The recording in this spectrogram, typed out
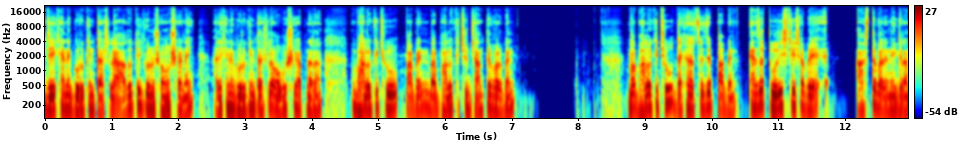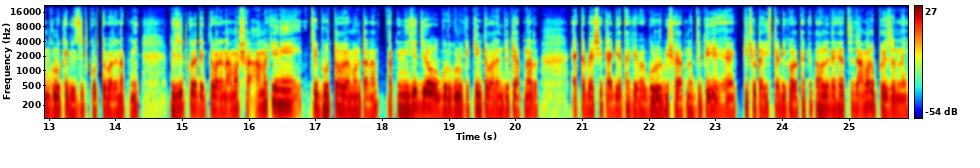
যে এখানে গরু কিনতে আসলে আদতেই কোনো সমস্যা নেই। আর এখানে গরু কিনতে আসলে অবশ্যই আপনারা ভালো কিছু পাবেন বা ভালো কিছু জানতে পারবেন। বা ভালো কিছু দেখা যাচ্ছে যে পাবেন। অ্যাজ আ ট্যুরিস্ট হিসাবে আসতে পারেন, এই গ্রামগুলোকে ভিজিট করতে পারেন আপনি। ভিজিট করে দেখতে পারেন। আমার আমাকে নিয়ে যে ঘুরতে হবে এমনটা না। আপনি নিজে যেও গরুগুলোকে কিনতে পারেন, যদি আপনার একটা বেসিক আইডিয়া থাকে বা গরুর বিষয়ে আপনার যদি কিছুটা স্টাডি করা থাকে, তাহলে দেখা যাচ্ছে যে আমারও প্রয়োজন নাই।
